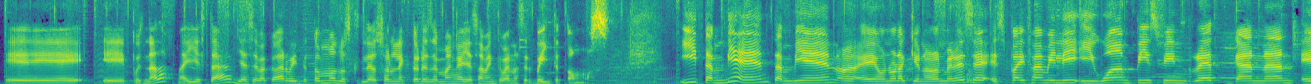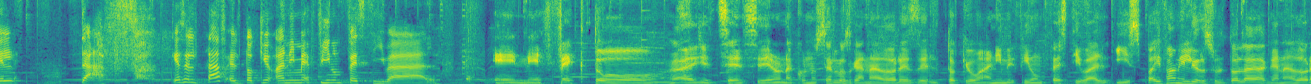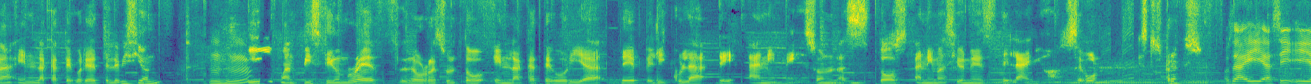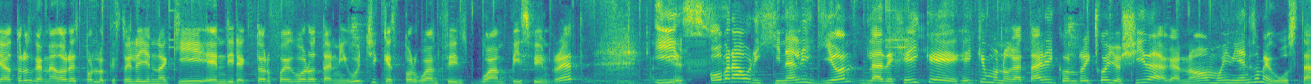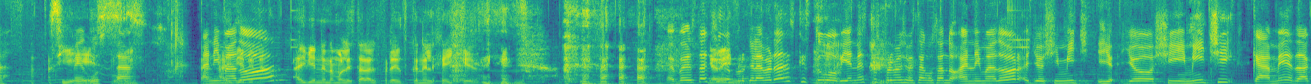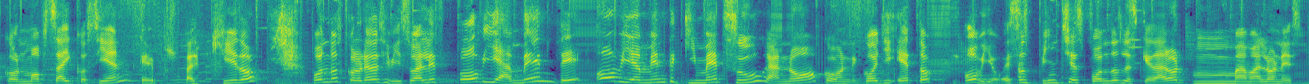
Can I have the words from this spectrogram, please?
Eh, eh, pues nada, ahí está, ya se va a acabar 20 tomos. Los que son lectores de manga ya saben que van a ser 20 tomos. Y también, también, eh, honor a quien honor merece, Spy Family y One Piece Film Red ganan el TAF. ¿Qué es el TAF? El Tokyo Anime Film Festival. En efecto, se, dieron a conocer los ganadores del Tokyo Anime Film Festival y Spy Family resultó la ganadora en la categoría de televisión y One Piece Film Red lo resultó en la categoría de película de anime. Son las dos animaciones del año, según estos premios. O sea, y así, y otros ganadores, por lo que estoy leyendo aquí, en director fue Goro Taniguchi, que es por One Piece, One Piece Film Red. y obra original y guion, la de Heike, Heike Monogatari con Reiko Yoshida ganó. Muy bien, eso me gusta. Así me es. gusta. Animador. Ahí vienen, a molestar al Fred con el Heike. Pero está chido porque la verdad es que estuvo bien. Estos premios me están gustando. Animador Yoshimichi, Yoshimichi Kameda con Mob Psycho 100, que pues está chido. Fondos coloreados y visuales. Obviamente, obviamente Kimetsu ganó con Koji Eto. Obvio, esos pinches fondos les quedaron mamalones.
